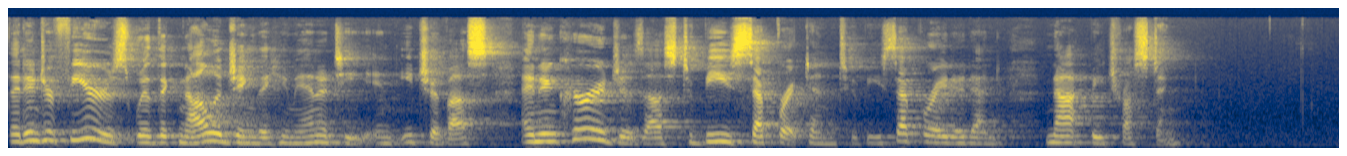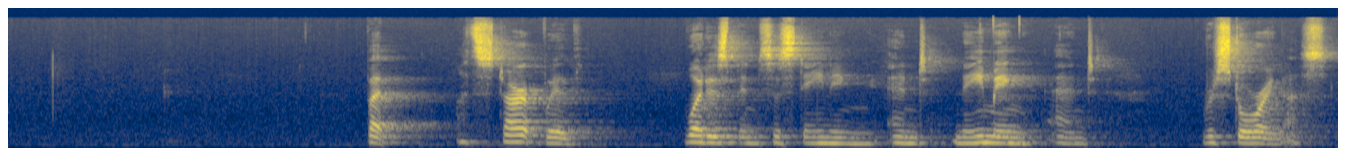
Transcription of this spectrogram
that interferes with acknowledging the humanity in each of us and encourages us to be separate and to be separated and not be trusting. But let's start with what has been sustaining and naming and restoring us.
